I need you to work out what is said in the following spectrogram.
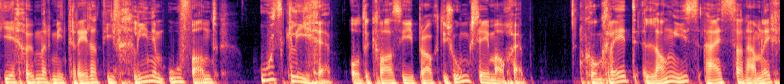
die können wir mit relativ kleinem Aufwand ausgleichen oder quasi praktisch umgeschehen machen. Konkret lang ist, heisst es nämlich,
